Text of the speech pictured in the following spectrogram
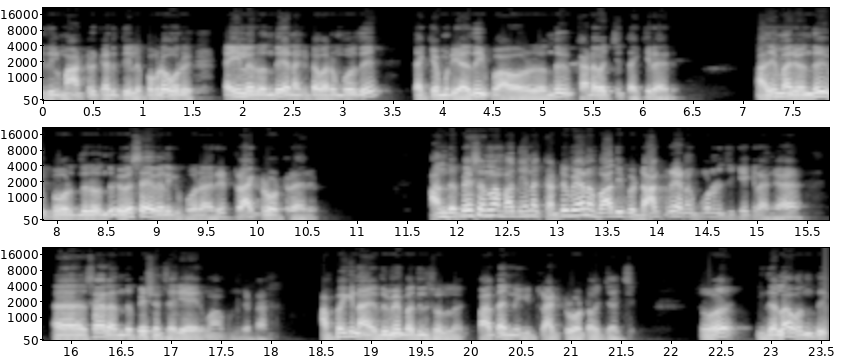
இதில் மாற்று கருத்து இல்லை. இப்போ கூட ஒரு டெய்லர் வந்து என்கிட்ட வரும்போது தைக்க முடியாது. இப்போ அவர் வந்து கடை வச்சு தைக்கிறாரு. அதே மாதிரி வந்து இப்போ ஒருத்தர் வந்து விவசாய வேலைக்கு போகிறாரு டிராக்டர் ஓட்டுறாரு. அந்த பேஷண்ட்லாம் பார்த்தீங்கன்னா கடுமையான பாதிப்பு. டாக்டரே எனக்கு ஃபோன் அடிச்சு கேட்குறாங்க சார் அந்த பேஷண்ட் சரியாயிருமா? அப்படின்னு கேட்டாங்க. அப்போக்கி நான் எதுவுமே பதில் சொல்லலை. பார்த்தா இன்னைக்கு டிராக்டர் ஓட்ட வச்சாச்சு. ஸோ இதெல்லாம் வந்து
